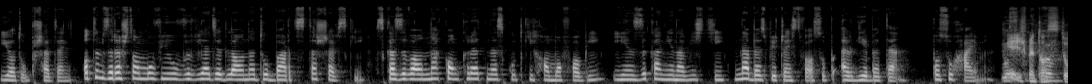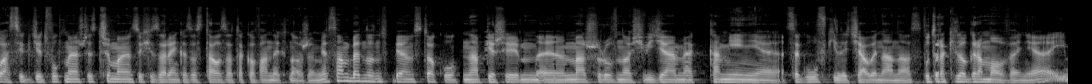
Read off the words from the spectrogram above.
i od uprzedzeń. O tym zresztą mówił w wywiadzie dla Onetu Bart Staszewski. Wskazywał na konkretne skutki homofobii i języka nienawiści na bezpieczeństwo osób LGBT. Posłuchajmy. Mieliśmy tą sytuację, gdzie dwóch mężczyzn trzymających się za rękę zostało zaatakowanych nożem. Ja sam będąc w Białymstoku na pierwszym e, Marszu Równości widziałem, jak kamienie, cegłówki leciały na nas, półtora kilogramowe, nie? I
